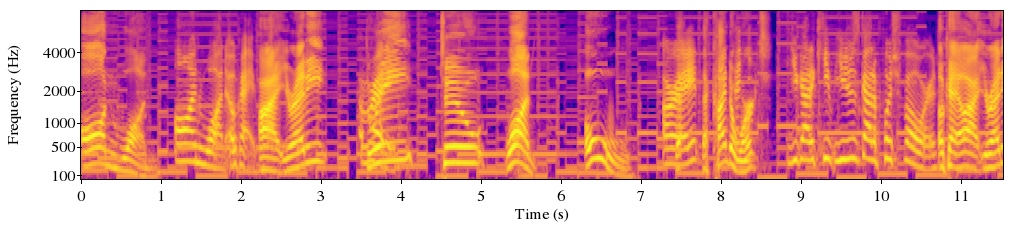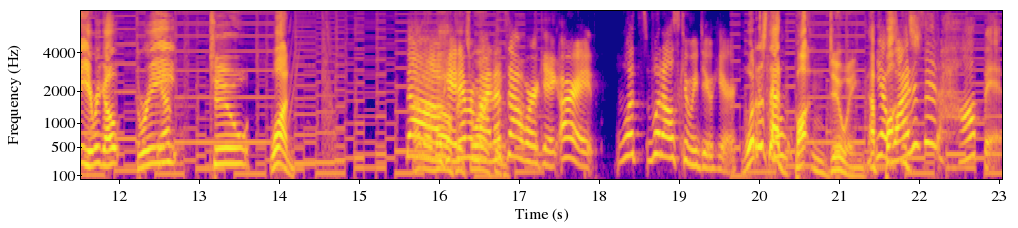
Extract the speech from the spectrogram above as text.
on one. On one. Okay. All right, you ready? I'm ready. Three, two, one. Oh. All right. That, kind of worked. You gotta keep, you just gotta push forward. Okay, all right, you ready? Here we go. Three, Yep. two, one. No, I okay, never mind. working. That's not working. All right. What's what else can we do here? What is that So- button doing? That yeah, why does it hop it?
